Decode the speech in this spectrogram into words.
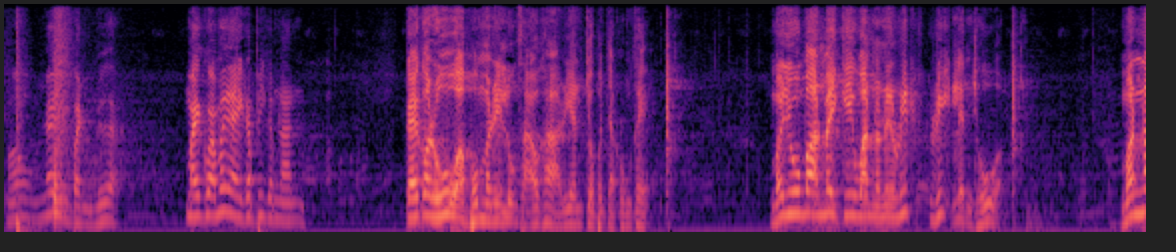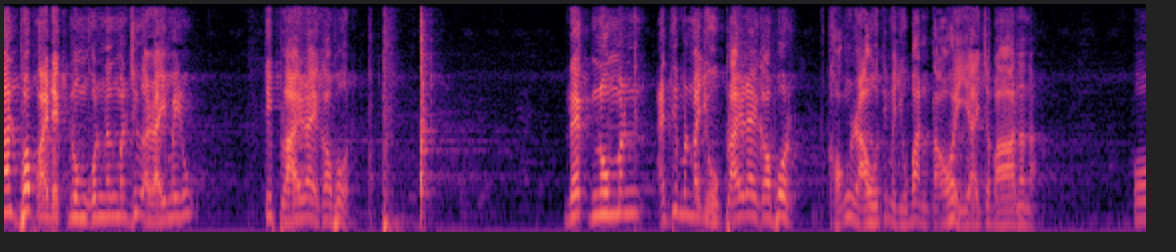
เอานั่นเป็นเรื่องหมายความว่าไงครับพี่กำนัน แกก็รู้ว่าผมมารีนลูกสาวข้าเรียนจบมาจากกรุงเทพ มาอยู่บ้านไม่กี่วันในริริเล่นชู้อะมันนั้นพบกับไอ้เด็กหนุ่มคนหนึ่งมันชื่ออะไรไม่รู้ ที่ปลายไร่ข้าวโพด เด็กหนุ่มมันไอ้ที่มันมาอยู่ปลายไร่ข้าวโพดของเราที่มาอยู่บ้านเตาห้อยยายจบานั่นน่ะ โอ้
